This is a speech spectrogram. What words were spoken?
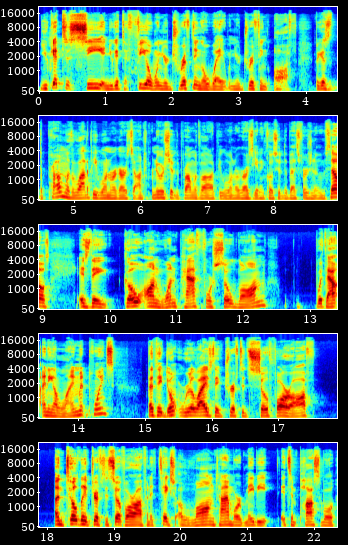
you get to see and you get to feel when you're drifting away, when you're drifting off. Because the problem with a lot of people in regards to entrepreneurship, the problem with a lot of people in regards to getting closer to the best version of themselves is they go on one path for so long without any alignment points that they don't realize they've drifted so far off until they've drifted so far off and it takes a long time or maybe it's impossible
